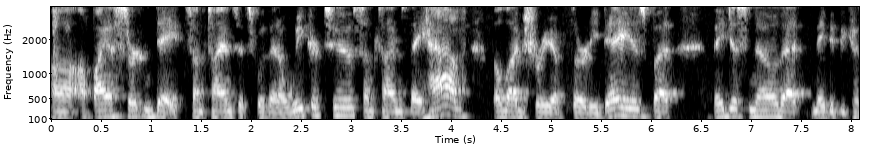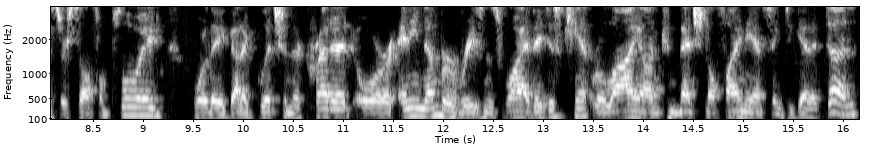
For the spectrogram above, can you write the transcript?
uh, by a certain date sometimes it's within a week or two sometimes they have the luxury of 30 days but they just know that maybe because they're self-employed or they've got a glitch in their credit or any number of reasons why they just can't rely on conventional financing to get it done.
